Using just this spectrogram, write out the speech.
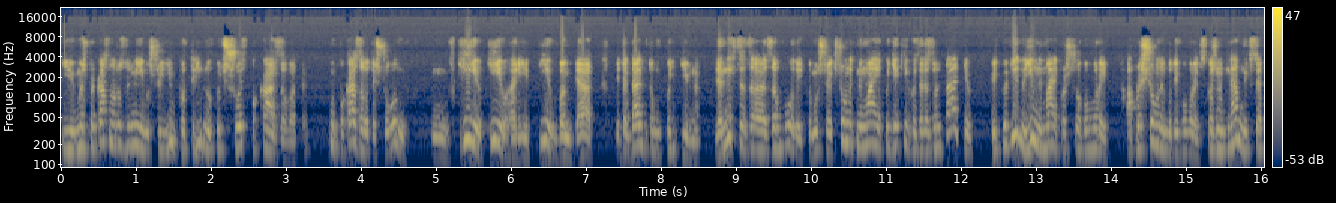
І ми ж прекрасно розуміємо, що їм потрібно хоч щось показувати. Ну показувати, що он в Київ, Київ горить, Київ бомбять і так далі, тому подібне. Для них це заводить, тому що якщо в них немає хоч якихось результатів, відповідно їм немає про що говорити. А про що вони будуть говорити? З кожним днем в них все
